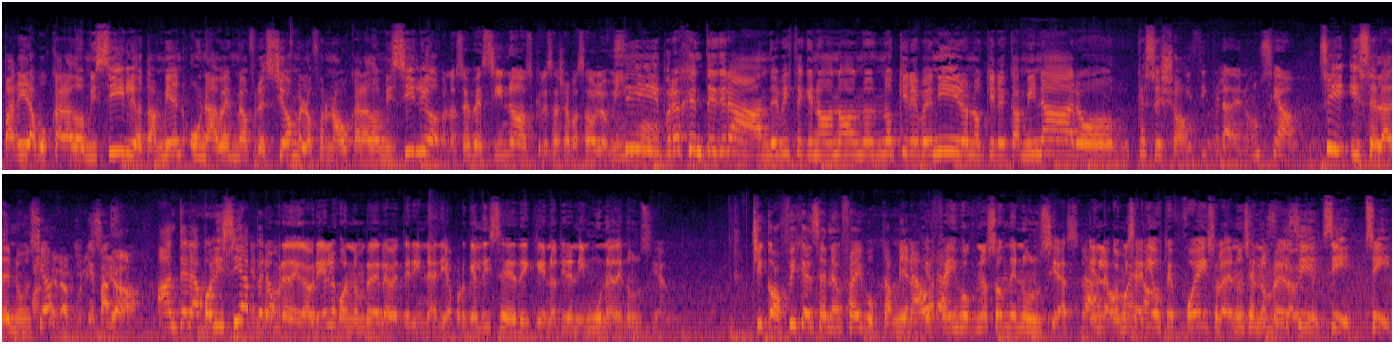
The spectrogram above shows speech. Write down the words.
para ir a buscar a domicilio también. Una vez me ofreció, me lo fueron a buscar a domicilio. ¿Conoces vecinos que les haya pasado lo mismo? Sí, pero es gente grande, viste, que no, no, no, no quiere venir o no quiere caminar o qué sé yo. ¿Hiciste la denuncia? Sí, hice la denuncia Ante la ¿Y qué policía. pasó? ante la policía, ¿En pero nombre de Gabriel o en nombre de la veterinaria? Porque él dice de que no tiene ninguna denuncia. Chicos, fíjense en el Facebook también Que ahora. Facebook no son denuncias. Claro, en la comisaría bueno. usted fue hizo la denuncia en nombre sí, de Gabriel. sí, sí, sí,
